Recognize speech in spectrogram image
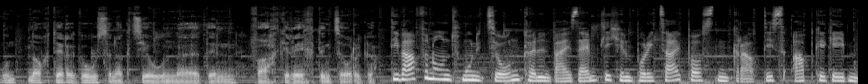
und nach dieser großen Aktion äh, den fachgerecht entsorgen. Die Waffen und Munition können bei sämtlichen Polizeiposten gratis abgegeben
